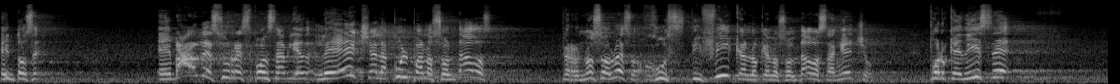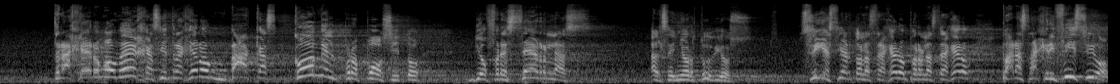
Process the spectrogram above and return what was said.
Entonces, evade su responsabilidad, le echa la culpa a los soldados, pero no solo eso, justifica lo que los soldados han hecho, porque dice, trajeron ovejas y trajeron vacas con el propósito de ofrecerlas al Señor tu Dios. Sí, es cierto, las trajeron, pero las trajeron para sacrificio.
